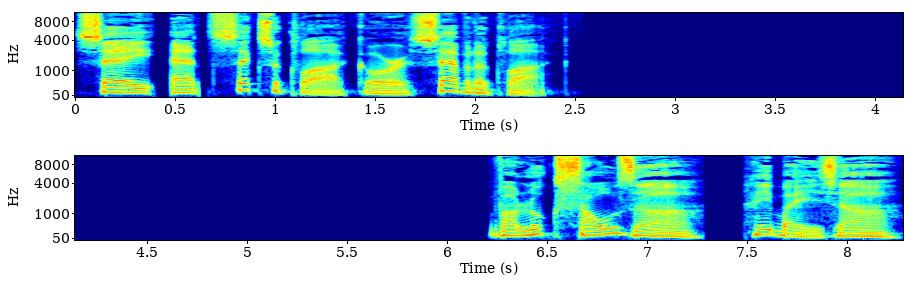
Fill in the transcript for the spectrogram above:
Say at 6 o'clock or 7 o'clock. Vào lúc 6 giờ hay 7 giờ?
